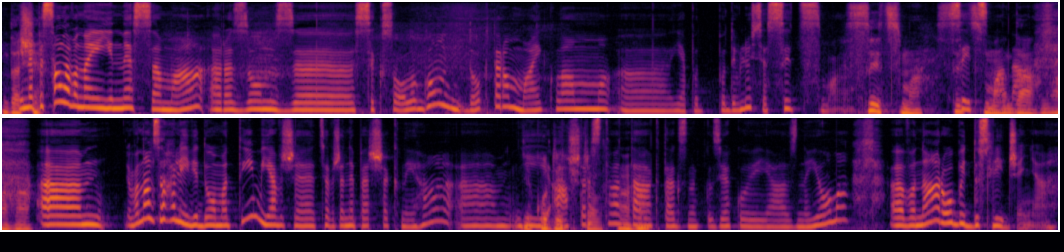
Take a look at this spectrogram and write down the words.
да, І ще- написала вона її не сама, а разом з е, сексологом, доктором Майклом. е, Я под- подивлюся, Сицмою. Сицма. Сицма, Сицма, да. да. Ага. Ем, Вона взагалі відома тим. Я вже це вже не перша книга ем, її Яку авторства. Ага. так, так, з, з якою я знайома. Е, Вона робить дослідження,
